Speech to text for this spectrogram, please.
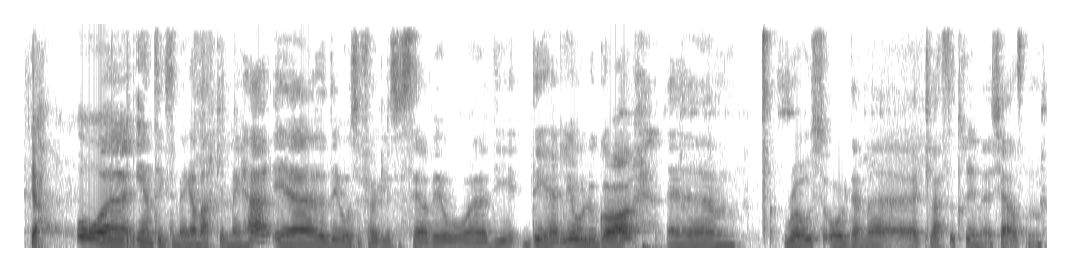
Ja. Og eh, en ting som jeg har merket meg her, er det er jo selvfølgelig så ser vi jo eh, De deler jo lugar. Eh, Rose og denne eh, klassetrynekjæresten.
